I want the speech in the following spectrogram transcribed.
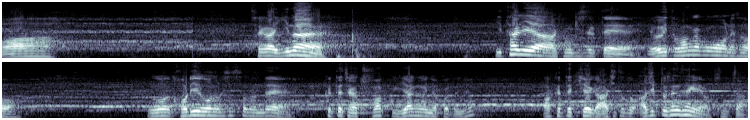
와 제가 이날 이탈리아 경기 있을 때 여의도 한강공원에서 응원 거리 응원을 했었었는데 그때 제가 중학교 2학년이었거든요. 아 그때 기억이 아직도 아직도 생생해요, 진짜.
